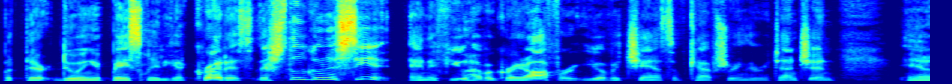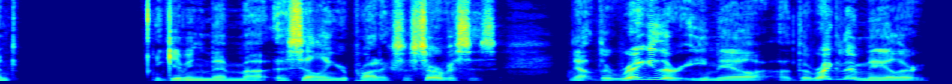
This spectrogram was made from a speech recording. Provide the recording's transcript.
But they're doing it basically to get credits. They're still going to see it. And if you have a great offer, you have a chance of capturing their attention and giving them, uh, selling your products or services. Now, the regular email, uh, the regular mailer,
